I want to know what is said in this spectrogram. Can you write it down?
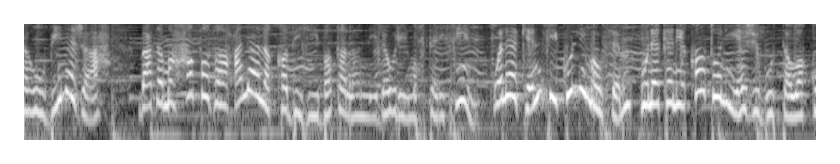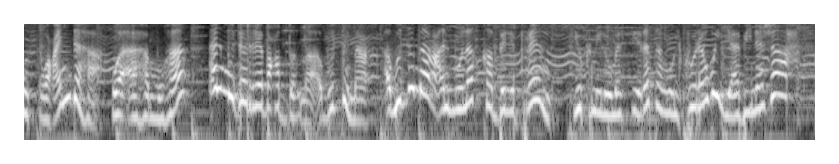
مهمته بنجاح بعدما حافظ على لقبه بطلا لدوري المحترفين. ولكن في كل موسم هناك نقاط يجب التوقف عندها وأهمها المدرب عبد الله أبو زمع. أبو زمع الملقب بالبرنس يكمل مسيرته الكروية بنجاح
